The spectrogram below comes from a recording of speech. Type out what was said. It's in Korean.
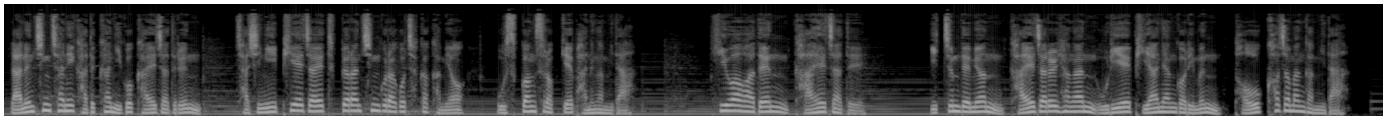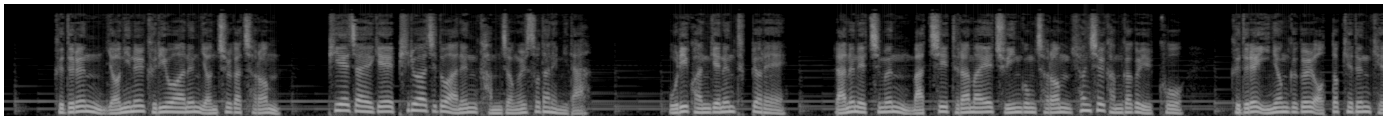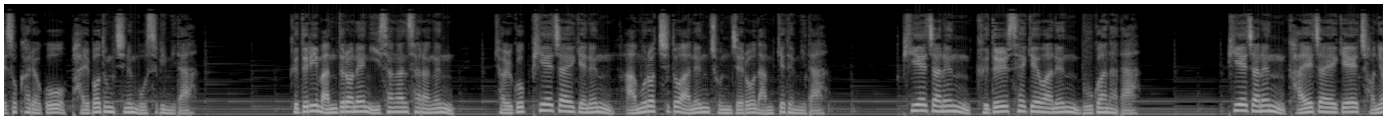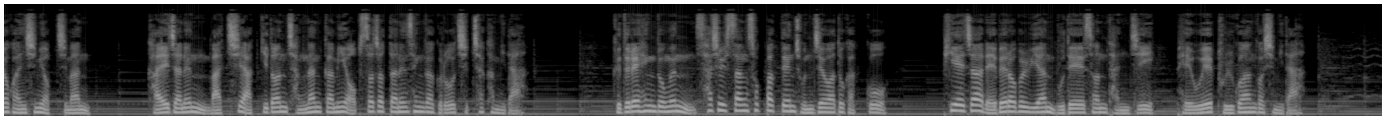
라는 칭찬이 가득한 이곳 가해자들은 자신이 피해자의 특별한 친구라고 착각하며 우스꽝스럽게 반응합니다. 희화화된 가해자들. 이쯤 되면 가해자를 향한 우리의 비아냥거림은 더욱 커져만 갑니다. 그들은 연인을 그리워하는 연출가처럼 피해자에게 필요하지도 않은 감정을 쏟아냅니다. 우리 관계는 특별해. 라는 외침은 마치 드라마의 주인공처럼 현실 감각을 잃고 그들의 인형극을 어떻게든 계속하려고 발버둥치는 모습입니다. 그들이 만들어낸 이상한 사랑은 결국 피해자에게는 아무렇지도 않은 존재로 남게 됩니다. 피해자는 그들 세계와는 무관하다. 피해자는 가해자에게 전혀 관심이 없지만 가해자는 마치 아끼던 장난감이 없어졌다는 생각으로 집착합니다. 그들의 행동은 사실상 속박된 존재와도 같고 피해자 레벨업을 위한 무대에선 단지 배우에 불과한 것입니다.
